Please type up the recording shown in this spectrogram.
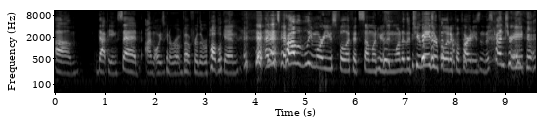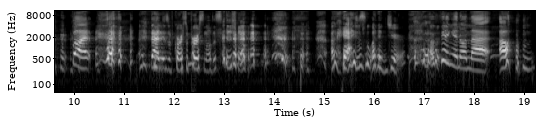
Um, that being said, I'm always going to vote for the Republican, and it's probably more useful if it's someone who's in one of the two major political parties in this country. But that is, of course, a personal decision. okay, I just wanted your opinion on that. Um,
